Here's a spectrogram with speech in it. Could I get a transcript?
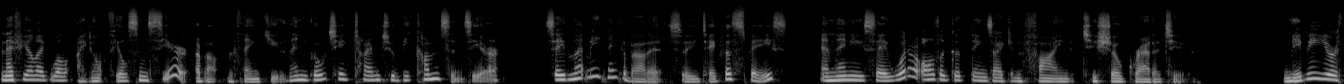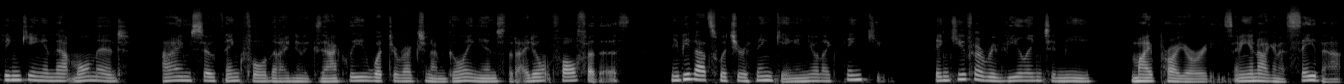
And if you're like, well, I don't feel sincere about the thank you, then go take time to become sincere. Say, let me think about it. So you take the space and then you say, what are all the good things I can find to show gratitude? Maybe you're thinking in that moment, I'm so thankful that I know exactly what direction I'm going in so that I don't fall for this. Maybe that's what you're thinking. And you're like, thank you. Thank you for revealing to me my priorities. I mean, you're not going to say that,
